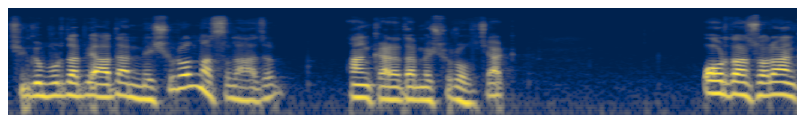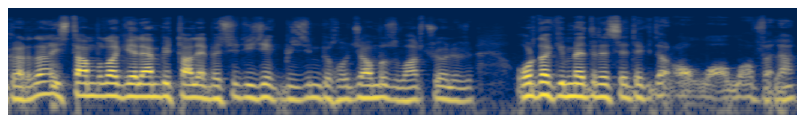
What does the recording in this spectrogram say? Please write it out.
Çünkü burada bir adam meşhur olması lazım. Ankara'da meşhur olacak. Oradan sonra Ankara'dan İstanbul'a gelen bir talebesi diyecek bizim bir hocamız var şöyle. Oradaki medresedekiler Allah Allah falan.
